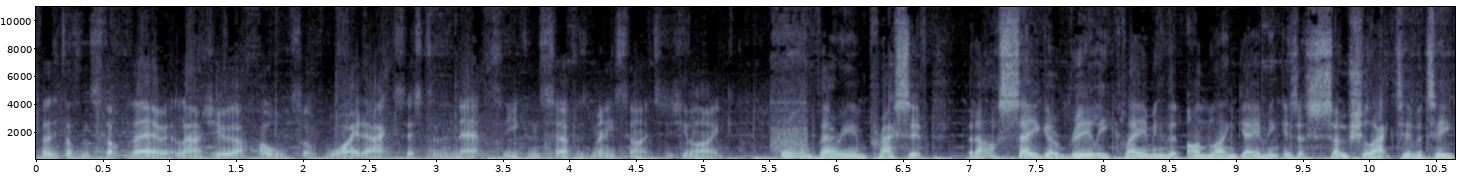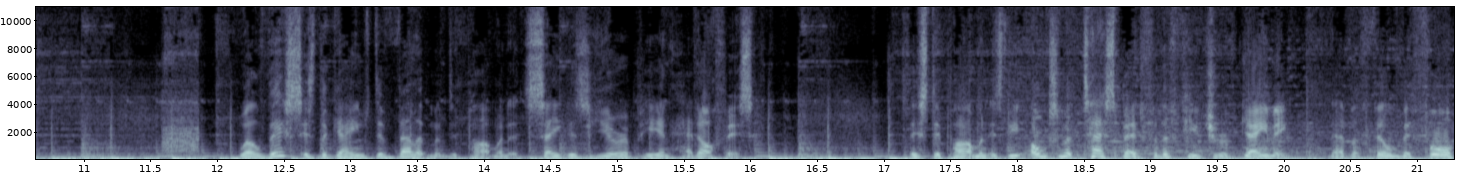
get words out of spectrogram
But it doesn't stop there. It allows you a whole sort of wider access to the net so you can surf as many sites as you like. All very impressive, but are Sega really claiming that online gaming is a social activity? Well, this is the game's development department at Sega's European head office. This department is the ultimate testbed for the future of gaming. Never filmed before,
